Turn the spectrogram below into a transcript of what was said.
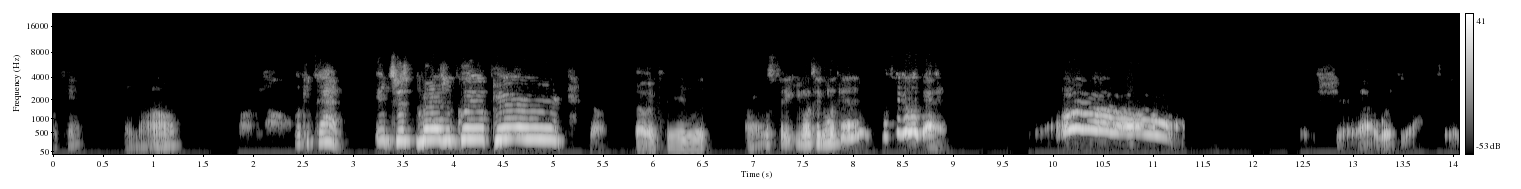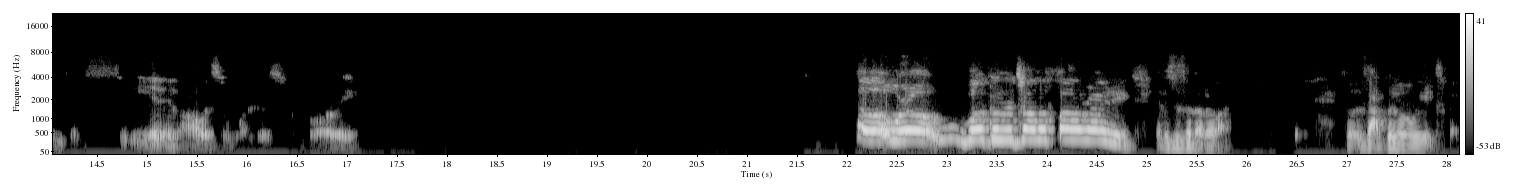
Okay. And now, look at that. It just magically appeared. No, no, it created it. All right, let's take, you want to take a look at it? Let's take a look at it. Oh! Share that with you so you can see it in all its wondrous glory. Hello world, to Java file writing. And this is another line. So exactly what we expect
